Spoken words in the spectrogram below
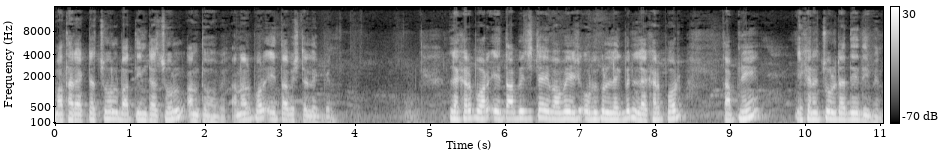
মাথার একটা চুল বা তিনটা চুল আনতে হবে। আনার পর এই তাবিজটা লিখবেন। লেখার পর এই তাবিজটা এভাবে অবিকল লিখবেন। লেখার পর আপনি এখানে চুলটা দিয়ে দিবেন।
